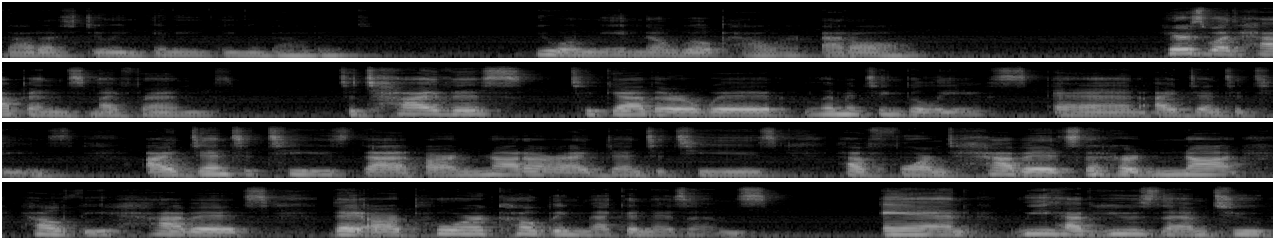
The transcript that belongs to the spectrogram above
without us doing anything about it. You will need no willpower at all. Here's what happens, my friends. To tie this together with limiting beliefs and identities, identities that are not our identities have formed habits that are not healthy habits. They are poor coping mechanisms. And we have used them to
